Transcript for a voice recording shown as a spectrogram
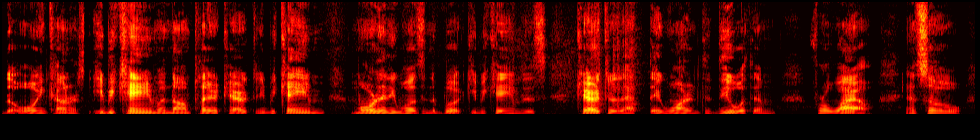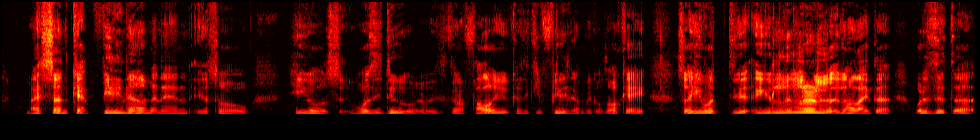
the whole encounters. He became a non-player character. He became more than he was in the book. He became this character that they wanted to deal with him for a while. And so my son kept feeding him, and then so he goes, "What does he do? He's gonna follow you because you keep feeding him." He goes, "Okay." So he would, he literally, you know, like the what is it, the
